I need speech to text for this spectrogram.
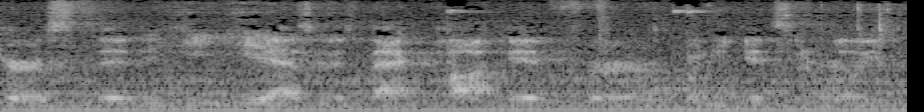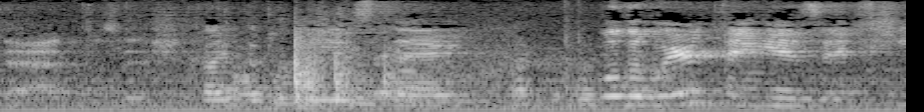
curse that he, he has in his back pocket for when he gets in a really bad position. Like the police thing. Well, the weird thing is, if he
